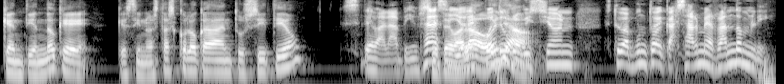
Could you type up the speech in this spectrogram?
que entiendo que, que si no estás colocada en tu sitio, Se te va la pinza. Si yo la después de olla. Eurovisión estuve a punto de casarme randomly.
